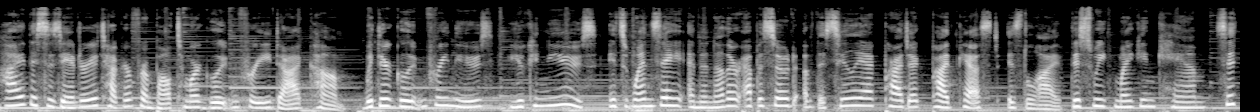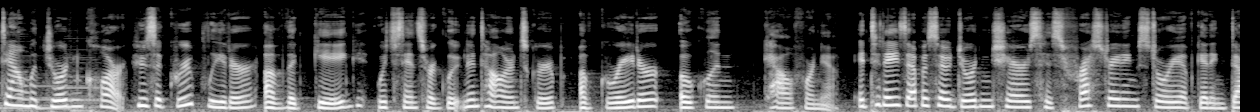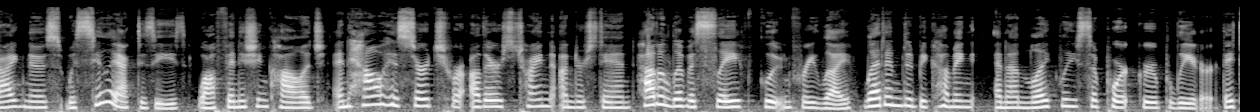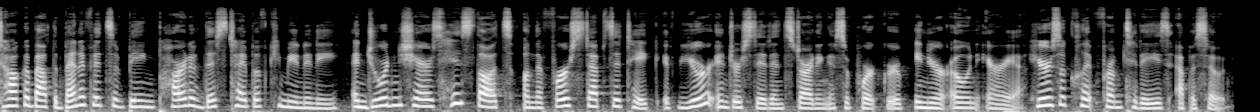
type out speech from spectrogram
Hi, this is Andrea Tucker from BaltimoreGlutenFree.com. With your gluten free news you can use. It's Wednesday, and another episode of the Celiac Project podcast is live. This week, Mike and Cam sit down with Jordan Clark, who's a group leader of the GIG, which stands for Gluten Intolerance Group of Greater Oakland, California. In today's episode, Jordan shares his frustrating story of getting diagnosed with celiac disease while finishing college and how his search for others trying to understand how to live a safe, gluten free life led him to becoming an unlikely support group leader. They talk about the benefits of being part of this type of community, and Jordan shares his thoughts on the first steps to take if you're interested in starting a support group in your own area. Here's a clip from today's episode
